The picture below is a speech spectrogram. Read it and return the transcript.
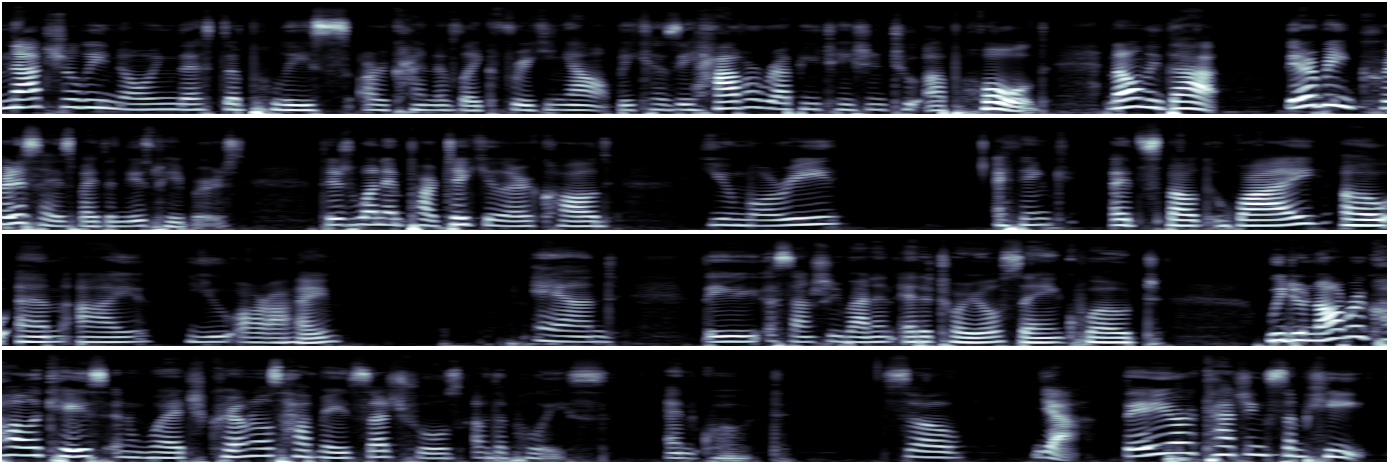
Naturally, knowing this, the police are kind of like freaking out because they have a reputation to uphold. Not only that, they are being criticized by the newspapers. There's one in particular called Yomiuri. I think it's spelled Y O M I U R I. And they essentially ran an editorial saying, quote, We do not recall a case in which criminals have made such fools of the police. End quote. So, yeah, they are catching some heat,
